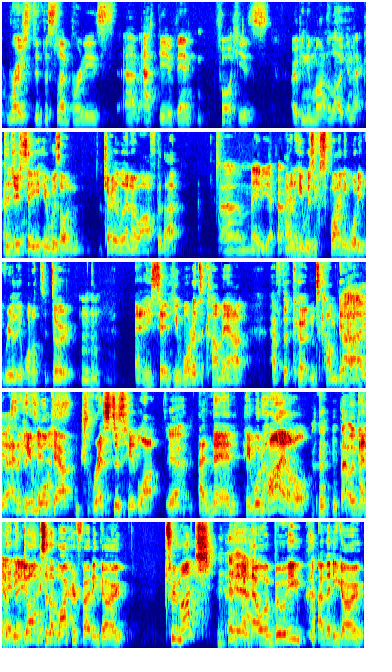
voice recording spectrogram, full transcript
roasted the celebrities um, at the event for his opening monologue and that kind of. Did you thing. see he was on Jay Leno after that? Um, maybe I can't remember. and he was explaining what he really wanted to do. Mhm. And he said he wanted to come out, have the curtains come down, Ah, yes, I and did him see walk this. out dressed as Hitler. Yeah. And then he would heil. that would be and then he'd got to the microphone and go, too much? Yeah. When they were booing. And then he'd go,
